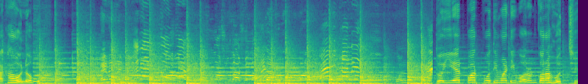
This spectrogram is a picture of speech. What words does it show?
রাখা হলো। তো এরপর প্রতিমাটি বরণ করা হচ্ছে।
